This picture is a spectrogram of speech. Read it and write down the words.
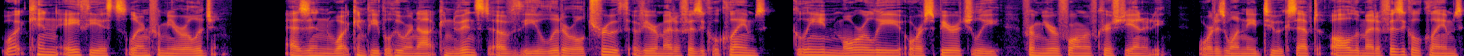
What can atheists learn from your religion? As in, what can people who are not convinced of the literal truth of your metaphysical claims glean morally or spiritually from your form of Christianity? Or does one need to accept all the metaphysical claims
